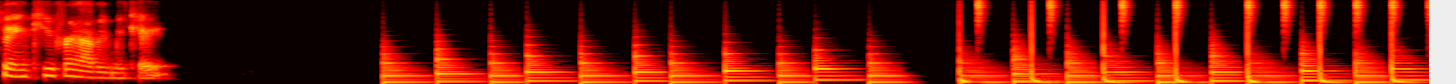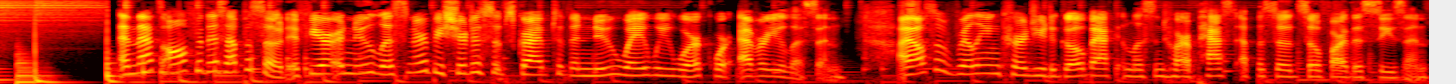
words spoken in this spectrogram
Thank you for having me, Kate. And that's all for this episode. If you're a new listener, be sure to subscribe to the new way we work wherever you listen. I also really encourage you to go back and listen to our past episodes so far this season.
